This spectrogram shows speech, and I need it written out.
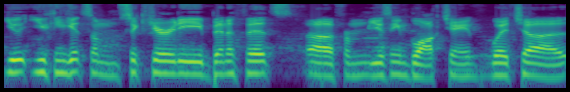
you you can get some security benefits uh, from using blockchain, which uh,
